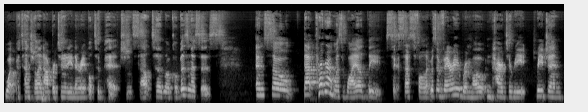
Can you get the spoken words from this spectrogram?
what potential and opportunity they're able to pitch and sell to local businesses. And so that program was wildly successful. It was a very remote and hard to reach region.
